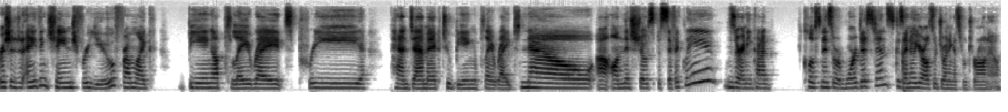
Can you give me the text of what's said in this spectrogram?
Risha, did anything change for you from like being a playwright pre pandemic to being a playwright now uh, on this show specifically? Is there any kind of closeness or more distance? Because I know you're also joining us from Toronto.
